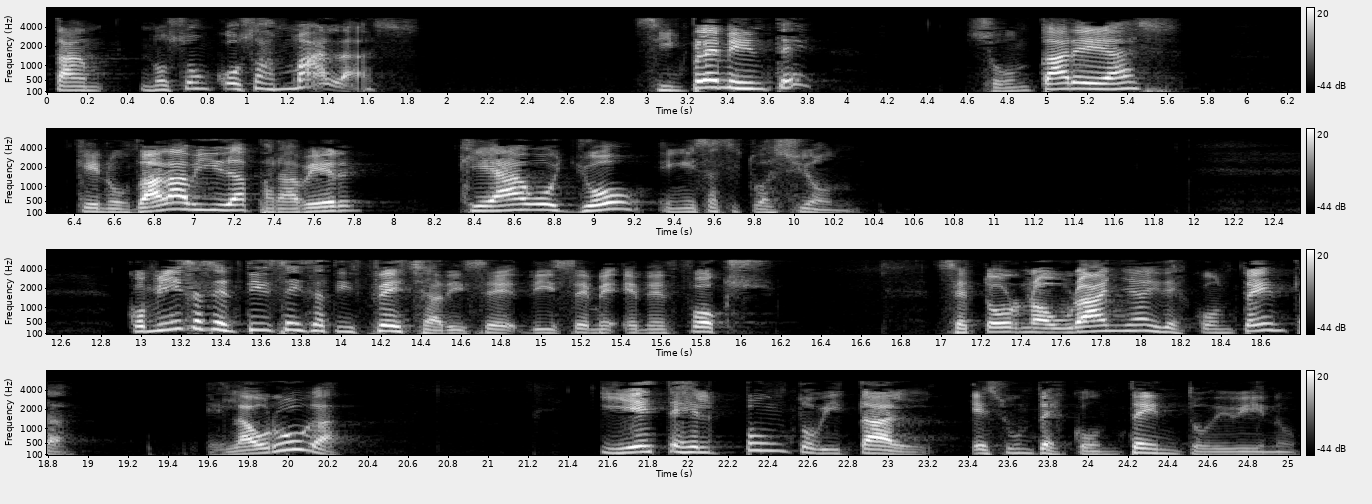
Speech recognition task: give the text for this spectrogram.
tan, no son cosas malas. Simplemente son tareas que nos da la vida para ver qué hago yo en esa situación. Comienza a sentirse insatisfecha, dice, dice el Fox se torna huraña y descontenta. Es la oruga. Y este es el punto vital, es un descontento divino.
